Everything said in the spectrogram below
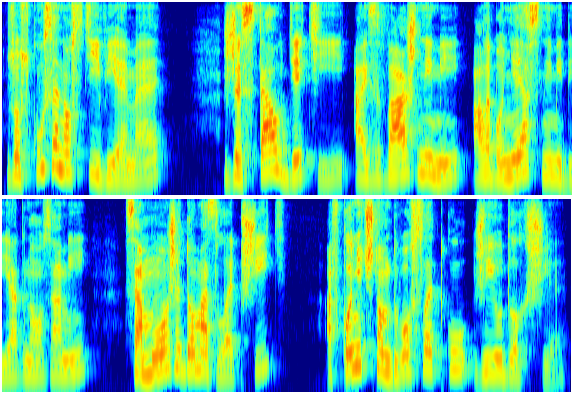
Zo skúseností vieme, že stav detí aj s vážnymi alebo nejasnými diagnózami sa môže doma zlepšiť a v konečnom dôsledku žijú dlhšie.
